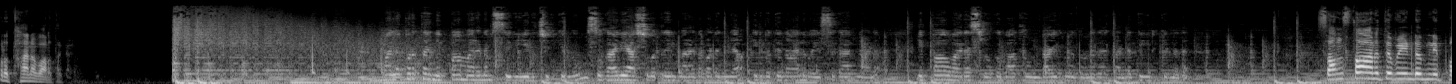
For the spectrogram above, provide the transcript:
പ്രധാന വാർത്തകൾ. മലപ്പുറത്ത് നിപ്പ മരണം സ്ഥിരീകരിച്ചിരിക്കുന്നു. സ്വകാര്യ ആശുപത്രിയിൽ മരണമടഞ്ഞ ഇരുപത്തിനാല് വയസ്സുകാരനാണ് നിപ്പ വൈറസ് രോഗബാധ ഉണ്ടായിരുന്നു എന്നുള്ളത് കണ്ടെത്തിയിരിക്കുന്നത്. സംസ്ഥാനത്ത് വീണ്ടും നിപ്പ.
